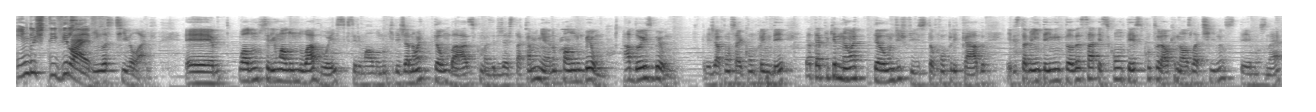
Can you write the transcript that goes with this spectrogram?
English TV Live. English TV Live. É, o aluno seria um aluno do A2, que seria um aluno que ele já não é tão básico, mas ele já está caminhando para o aluno B1. A2, B1. Ele já consegue compreender, e até porque não é tão difícil, tão complicado. Eles também entendem todo essa, esse contexto cultural que nós latinos temos, né?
